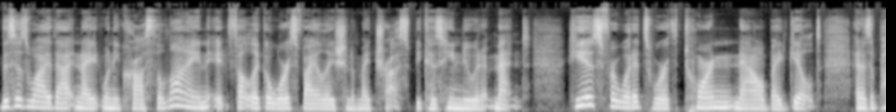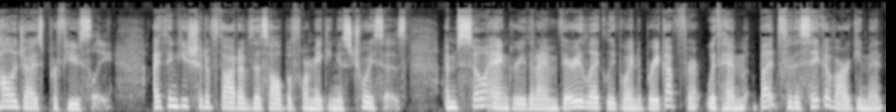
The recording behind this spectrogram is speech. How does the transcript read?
This is why that night when he crossed the line, it felt like a worse violation of my trust because he knew what it meant. He is, for what it's worth, torn now by guilt and has apologized profusely. I think he should have thought of this all before making his choices. I'm so angry that I am very likely going to break up for, with him, but for the sake of argument,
